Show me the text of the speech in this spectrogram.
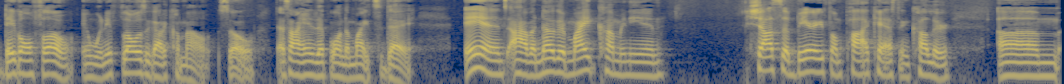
they gonna flow. And when it flows, it gotta come out. So that's how I ended up on the mic today. And I have another mic coming in. Shout out to Barry from Podcast in Color. Um,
